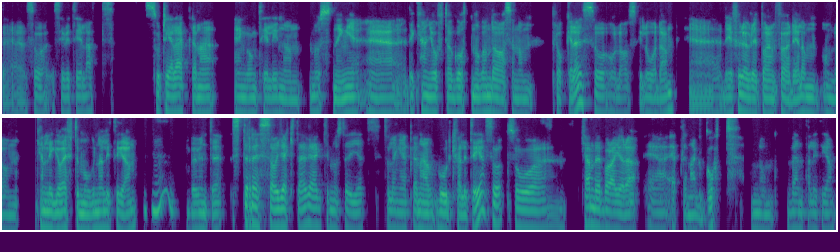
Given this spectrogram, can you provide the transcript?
eh, så ser vi till att sortera äpplena en gång till innan mustning. Det kan ju ofta ha gått någon dag sedan de plockades och, och lades i lådan. Det är för övrigt bara en fördel om, om de kan ligga och eftermogna lite grann. Mm. Man behöver inte stressa och jäkta iväg till musteriet. Så länge äpplena har god kvalitet så, så eh, kan det bara göra eh, äpplena gott om de väntar lite grann.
